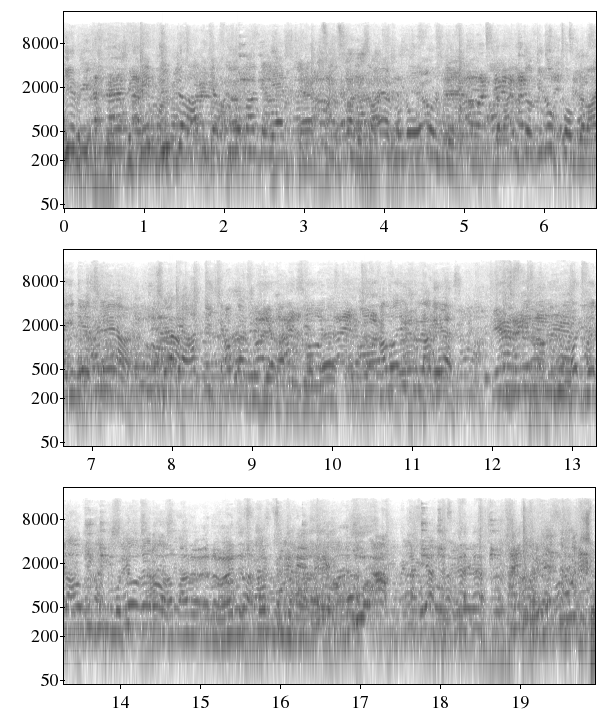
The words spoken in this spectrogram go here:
Hier, mit dem Typ da habe ich ja früher mal gelernt. Das war ja schon der Oberschnitt. Da war ich noch genug vom, da war ich in der SWR. Der hat mich auch ganz schön tyrannisiert. Ne? Aber ist schon lange her. Heute er auch richtig Motorräder. So,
